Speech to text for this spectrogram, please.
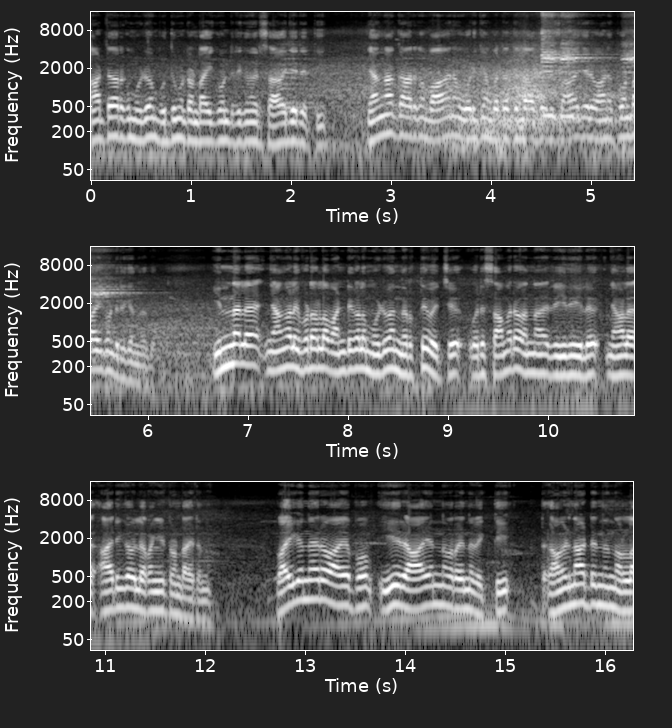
നാട്ടുകാർക്ക് മുഴുവൻ ബുദ്ധിമുട്ടുണ്ടായിക്കൊണ്ടിരിക്കുന്ന ഒരു സാഹചര്യത്തിൽ ഞങ്ങൾക്കാർക്കും വാഹനം ഓടിക്കാൻ പറ്റത്തില്ലാത്ത ഒരു സാഹചര്യമാണ് ഇപ്പോൾ ഉണ്ടായിക്കൊണ്ടിരിക്കുന്നത്. ഇന്നലെ ഞങ്ങൾ ഇവിടെയുള്ള വണ്ടികൾ മുഴുവൻ നിർത്തിവെച്ച് ഒരു സമരം എന്ന രീതിയിൽ ഞങ്ങൾ ആര്യങ്കവിൽ ഇറങ്ങിയിട്ടുണ്ടായിരുന്നു. വൈകുന്നേരം ആയപ്പോൾ ഈ രായൻ എന്ന് പറയുന്ന വ്യക്തി തമിഴ്നാട്ടിൽ നിന്നുള്ള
